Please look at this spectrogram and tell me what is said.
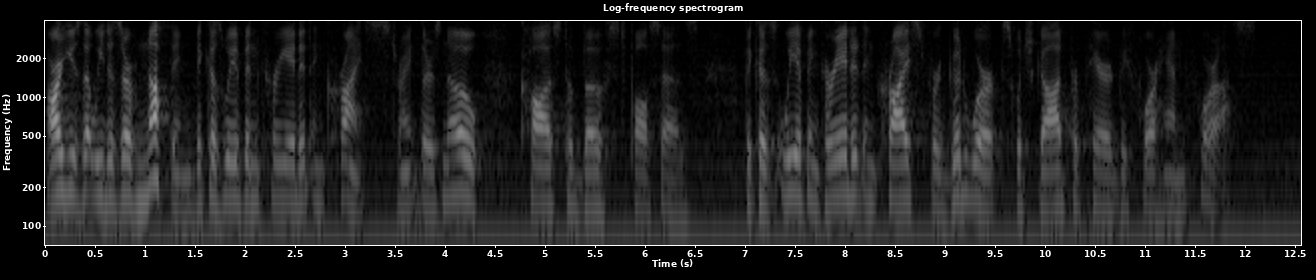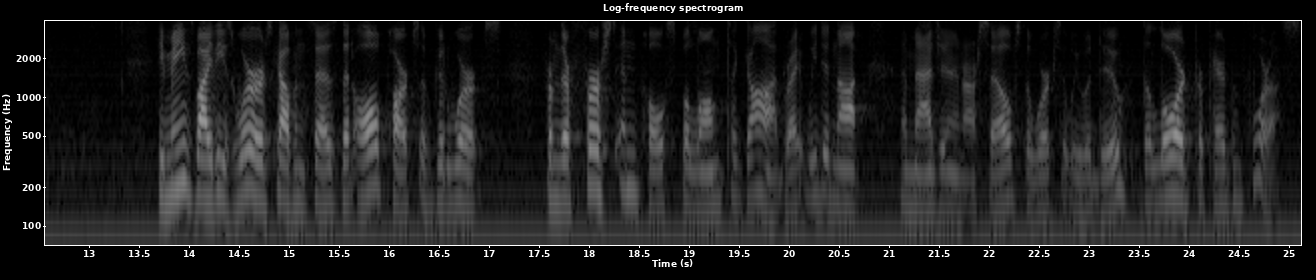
argues that we deserve nothing because we have been created in Christ, right? There's no cause to boast, Paul says, because we have been created in Christ for good works which God prepared beforehand for us. He means by these words, Calvin says, that all parts of good works from their first impulse belong to God, right? We did not imagine in ourselves the works that we would do, the Lord prepared them for us.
